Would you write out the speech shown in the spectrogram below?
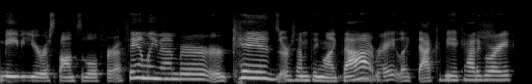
maybe you're responsible for a family member or kids or something like that, Mhm. right? Like that could be a category.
